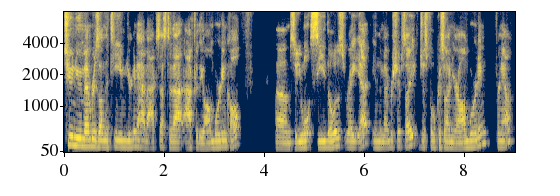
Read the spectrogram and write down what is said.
two new members on the team, you're going to have access to that after the onboarding call. Um, so you won't see those right yet in the membership site. Just focus on your onboarding for now.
